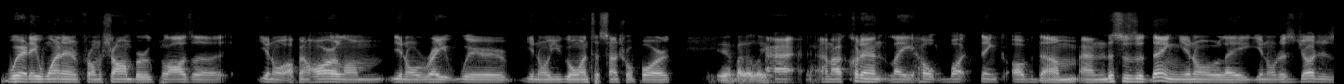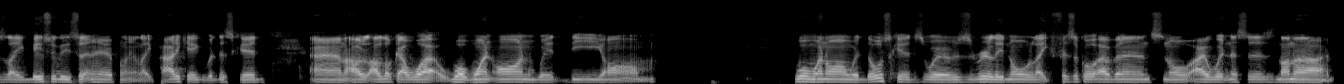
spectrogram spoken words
where they went in from Schomburg Plaza you know, up in Harlem, you know, right where, you know, you go into Central Park. Yeah, by the lake. Uh, and I couldn't like help but think of them. And this is the thing, you know, like, you know, this judge is like basically sitting here playing like patty cake with this kid. And I, I look at what what went on with the um what went on with those kids where it was really no like physical evidence, no eyewitnesses, none of that.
